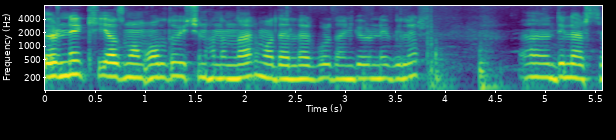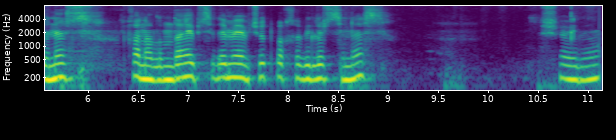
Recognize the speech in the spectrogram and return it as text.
Örnek yazmam olduğu için hanımlar modeller buradan görünebilir. Ee, dilerseniz kanalımda hepsi de mevcut bakabilirsiniz. Şöyle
